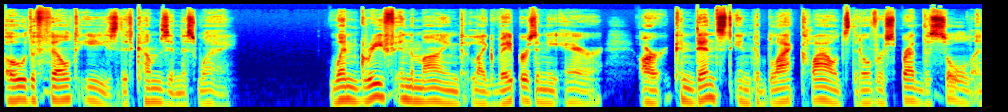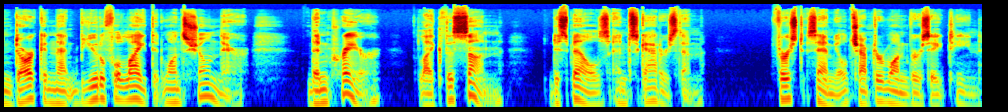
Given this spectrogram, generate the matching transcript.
Oh, the felt ease that comes in this way! When grief in the mind, like vapors in the air, are condensed into black clouds that overspread the soul and darken that beautiful light that once shone there, then prayer, like the sun, dispels and scatters them. 1 Samuel chapter 1 verse 18.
